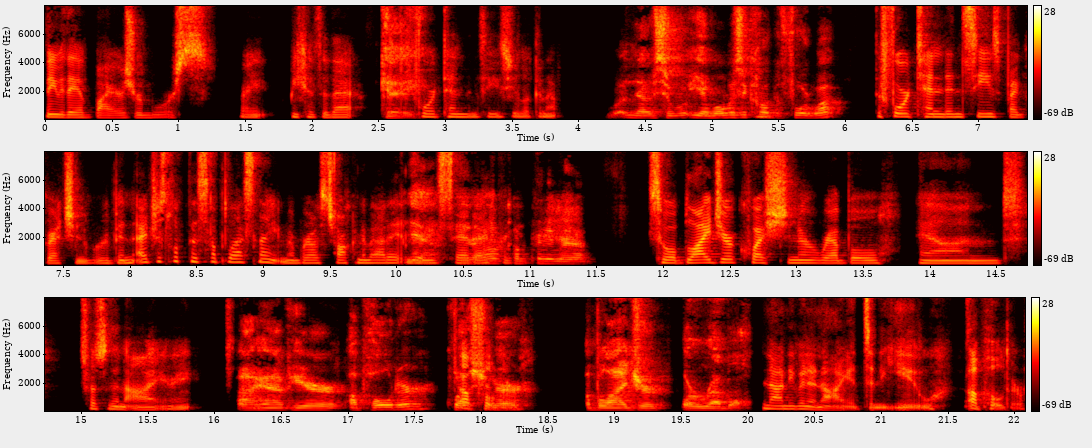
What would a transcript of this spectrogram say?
Maybe they have buyer's remorse, right? Because of that. okay. Four tendencies you're looking up. Well, No, so yeah, what was it called? The four what? The Four Tendencies by Gretchen Rubin. I just looked this up last night. Remember, I was talking about it, and then I said yeah, I I'll come pretty up. So, obliger, questioner, rebel, and starts with an I, right? I have here upholder, questioner, obliger, or rebel. Not even an I; it's an U. Upholder.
